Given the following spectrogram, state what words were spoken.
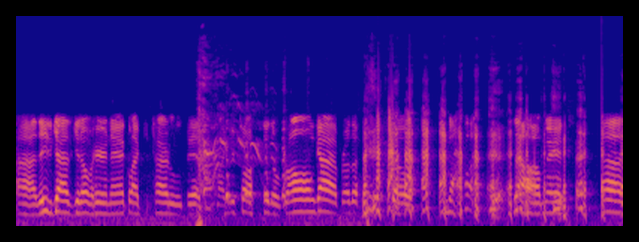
uh, these guys get over here and they act like they're tired a little bit. I'm like you're talking to the wrong guy, brother. So no, no man. Uh,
